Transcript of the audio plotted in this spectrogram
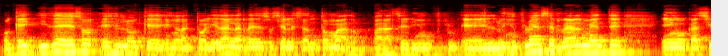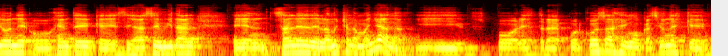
¿ok? Y de eso es lo que en la actualidad las redes sociales han tomado para hacer eh, los influencers realmente en ocasiones o gente que se hace viral sale de la noche a la mañana y por, por cosas en ocasiones que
